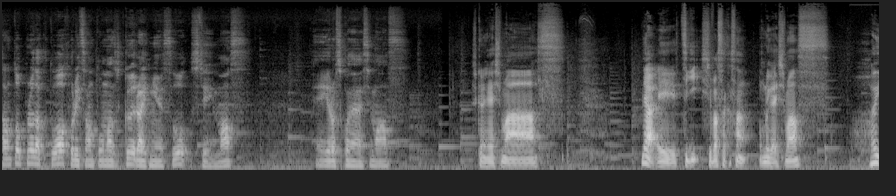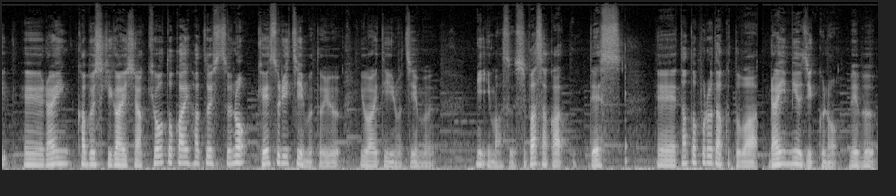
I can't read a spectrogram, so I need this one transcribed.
担当プロダクトは堀さんと同じく LINE ニュースをしています。えー、よろしくお願いします。よろしくお願いします。では、えー、次、柴坂さん、お願いします。はい、えー、LINE 株式会社京都開発室の K3 チームという UIT のチームにいます柴坂です。えー、担当プロダクトは LINE ミュージックの Web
